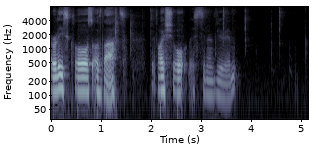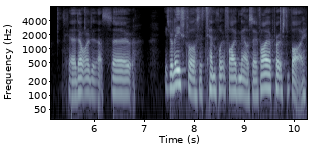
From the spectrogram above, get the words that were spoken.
A release clause of that. If I shortlist him and view him, Okay, I don't want to do that. So his release clause is 10.5 mil. So if I approach to buy,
